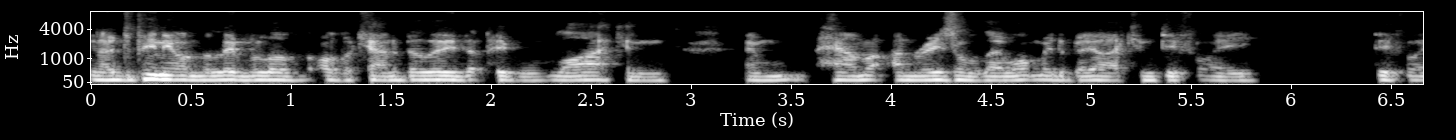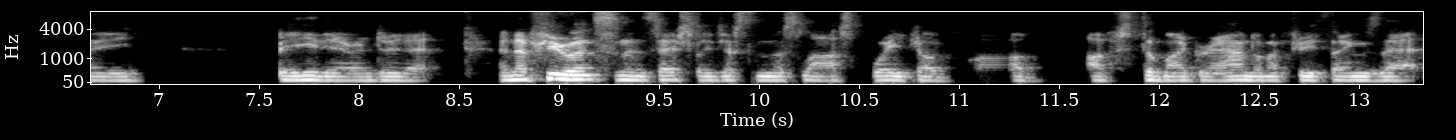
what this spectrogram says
you know, depending on the level of, of accountability that people like and and how unreasonable they want me to be, I can definitely definitely be there and do that. And a few incidents actually just in this last week, I've I've, I've stood my ground on a few things that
